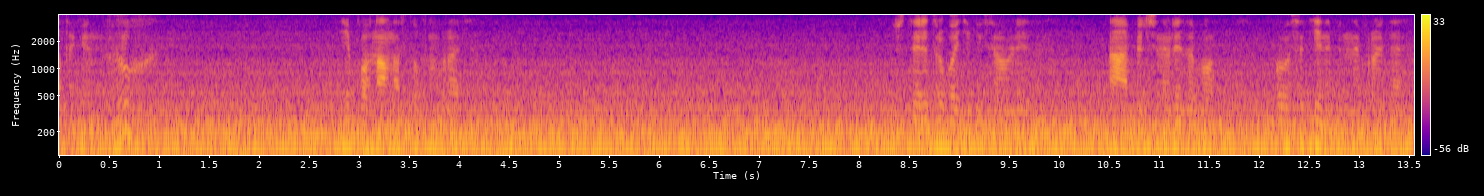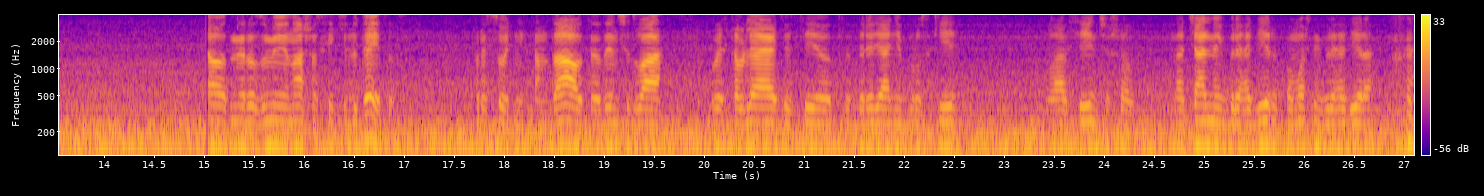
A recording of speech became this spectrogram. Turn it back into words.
Отак він. Жух. І погнав наступну брати. Чотири труби тільки всього влізе. А, більше не влізе, бо по висоті не, не пройде. Я от не розумію, на що скільки людей тут присутніх. Там, да, оце один чи два виставляють оці от дерев'яні бруски. А всі інші що? Начальник бригадір, помощник бригадіра.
